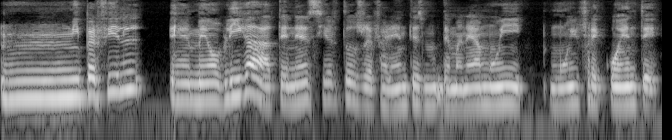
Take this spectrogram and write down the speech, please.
mm, mi perfil eh, me obliga a tener ciertos referentes de manera muy, muy frecuente,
